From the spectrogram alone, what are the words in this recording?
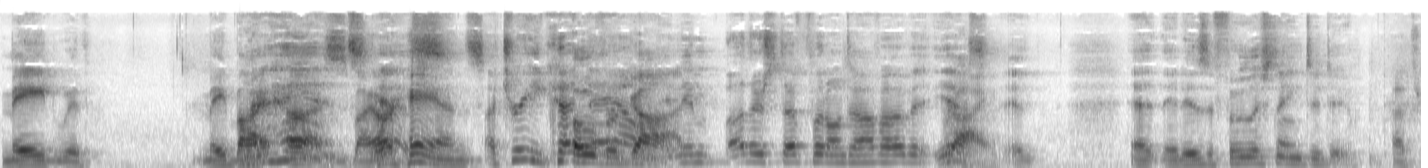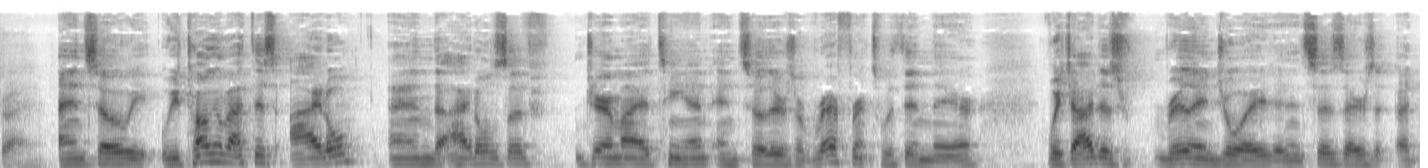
made with made by, by us, by yes. our hands, a tree cut over down, God, and other stuff put on top of it. Yes, right. It, it is a foolish thing to do. That's right. And so we, we're talking about this idol and the idols of Jeremiah 10. And so there's a reference within there, which I just really enjoyed. And it says there's a,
